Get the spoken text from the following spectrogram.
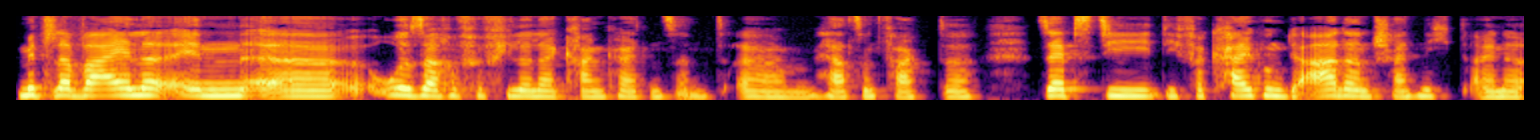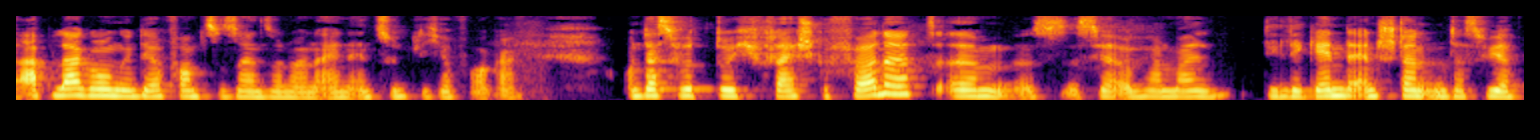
mittlerweile in äh, Ursache für vielerlei Krankheiten sind. Ähm, Herzinfarkte, selbst die, die Verkalkung der Adern scheint nicht eine Ablagerung in der Form zu sein, sondern ein entzündlicher Vorgang. Und das wird durch Fleisch gefördert. Ähm, es ist ja irgendwann mal die Legende entstanden, dass wir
